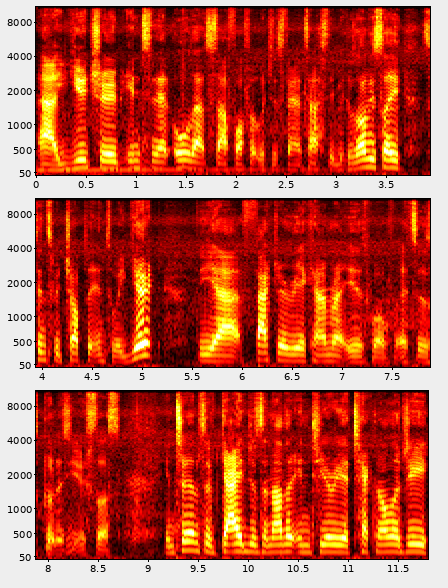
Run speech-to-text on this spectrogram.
uh, YouTube, internet, all that stuff off it, which is fantastic because obviously since we chopped it into a ute, The uh, factory rear camera is, well, it's as good as useless. In terms of gauges and other interior technology,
